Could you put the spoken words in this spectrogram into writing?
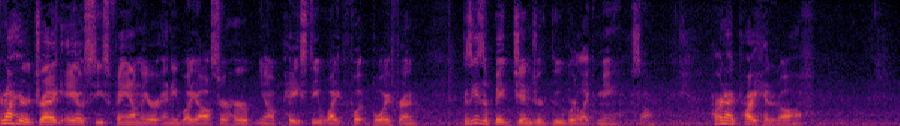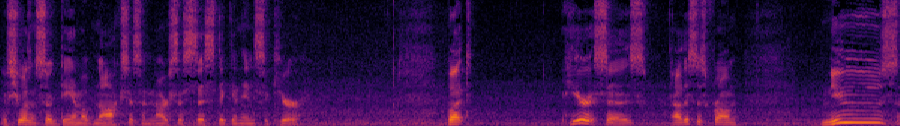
I'm not here to drag AOC's family or anybody else or her, you know, pasty white foot boyfriend, because he's a big ginger goober like me. So, her and I'd probably hit it off if she wasn't so damn obnoxious and narcissistic and insecure. But here it says, uh, this is from News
